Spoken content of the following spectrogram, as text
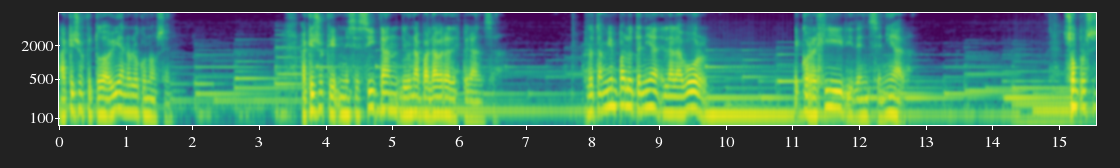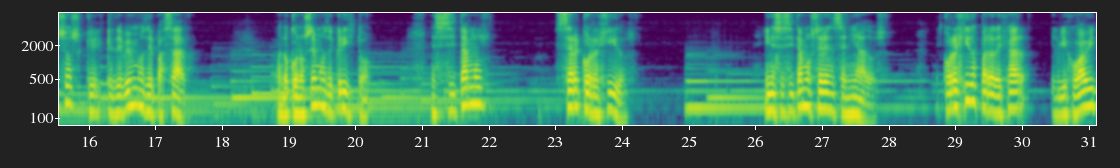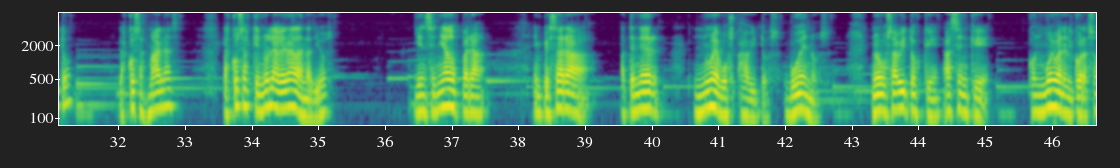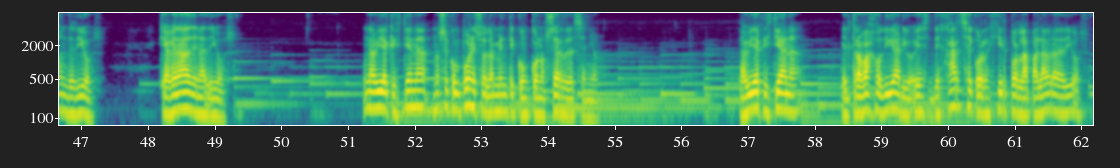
a aquellos que todavía no lo conocen, aquellos que necesitan de una palabra de esperanza. Pero también Pablo tenía la labor de corregir y de enseñar. Son procesos que, que debemos de pasar. Cuando conocemos de Cristo, necesitamos ser corregidos y necesitamos ser enseñados. Corregidos para dejar el viejo hábito, las cosas malas, las cosas que no le agradan a Dios y enseñados para empezar a, a tener nuevos hábitos buenos, nuevos hábitos que hacen que conmuevan el corazón de Dios, que agraden a Dios. Una vida cristiana no se compone solamente con conocer del Señor. La vida cristiana, el trabajo diario es dejarse corregir por la palabra de Dios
